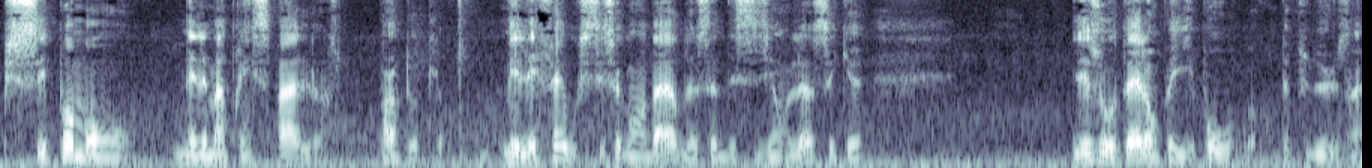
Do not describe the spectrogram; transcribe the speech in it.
puis c'est pas mon élément principal, pas en tout. Mais l'effet aussi secondaire de cette décision-là, c'est que les hôtels ont payé pour depuis deux ans.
